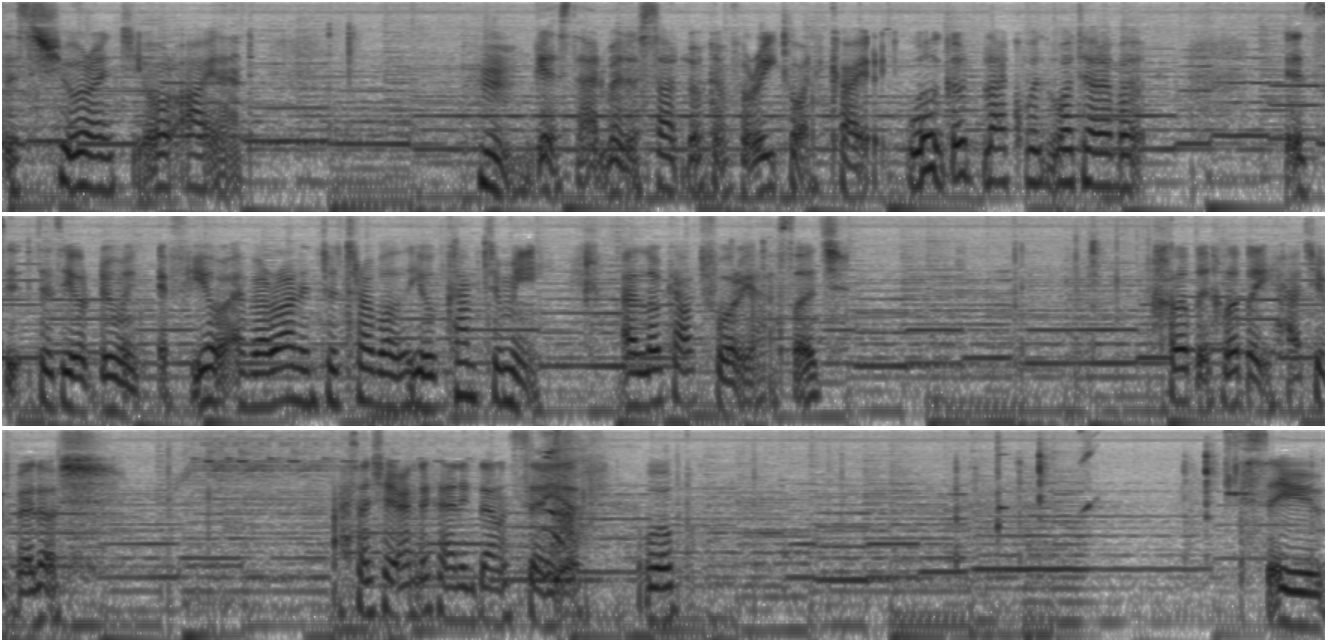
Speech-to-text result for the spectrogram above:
this sure ain't your island. Hmm, guess I'd better start looking for Riku and Kairi. Well, good luck with whatever it's that you're doing. If you ever run into trouble, you come to me. I'll look out for you, Sledge. خلطي خلطي حاجي ببلاش أحسن شي عندك نقدر نسيف وب سيف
